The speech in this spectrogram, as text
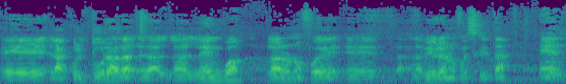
eh, la cultura, la, lengua. Claro, no fue, eh, la, Biblia no fue escrita en,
